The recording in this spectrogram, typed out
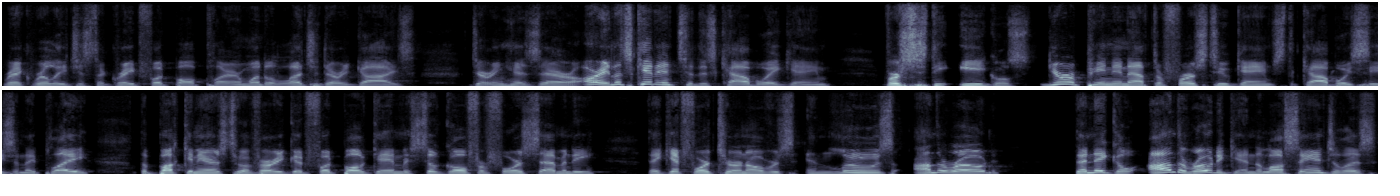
Rick really just a great football player and one of the legendary guys during his era. All right, let's get into this Cowboy game versus the Eagles. Your opinion after first two games the Cowboys season. They play the Buccaneers to a very good football game. They still go for 470. They get four turnovers and lose on the road. Then they go on the road again to Los Angeles.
